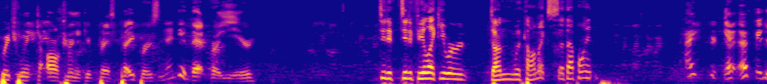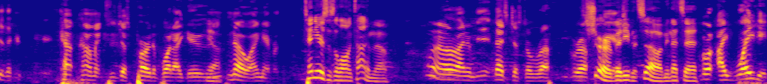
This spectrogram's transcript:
which went to alternative press papers, and I did that for a year. Did it did it feel like you were done with comics at that point? I, I- figure that co- comics is just part of what I do. Yeah. No, I never. Ten years is a long time, though. Well, I don't, that's just a rough, rough. Sure, guess, but even so, I mean that's a Well, I waited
